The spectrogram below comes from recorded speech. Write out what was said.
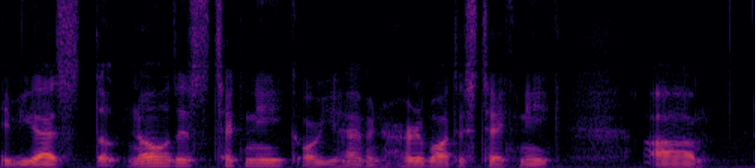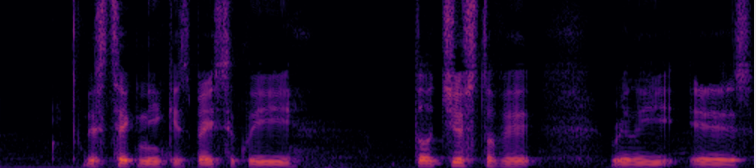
If you guys don't know this technique or you haven't heard about this technique, um, this technique is basically the gist of it really is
